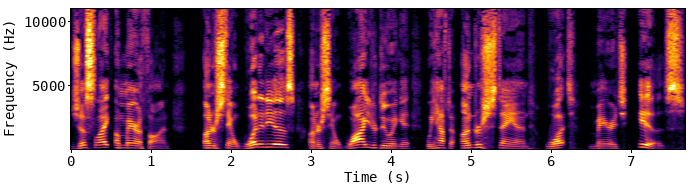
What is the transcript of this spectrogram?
just like a marathon, understand what it is, understand why you're doing it. We have to understand what marriage is,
